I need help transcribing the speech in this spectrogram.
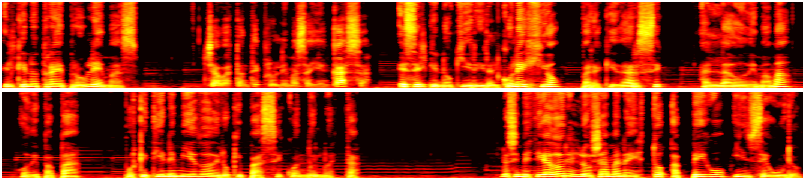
el que no trae problemas, ya bastantes problemas hay en casa. Es el que no quiere ir al colegio para quedarse al lado de mamá o de papá porque tiene miedo de lo que pase cuando él no está. Los investigadores lo llaman a esto apego inseguro.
